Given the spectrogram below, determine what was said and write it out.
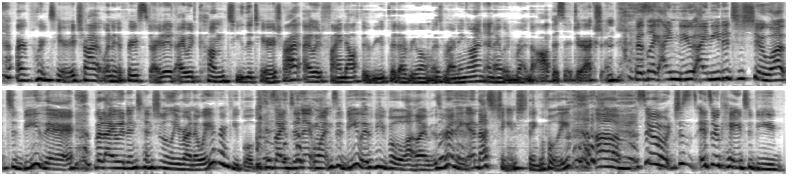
Our poor Terra Trot, when it first started, I would come to the Terra Trot, I would find out the route that everyone was running on, and I would run the opposite direction. It was like I knew I needed to show up to be there, but I would intentionally run away from people because I didn't want to be with people while I was running, and that's changed, thankfully. Um, so just it's okay to be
